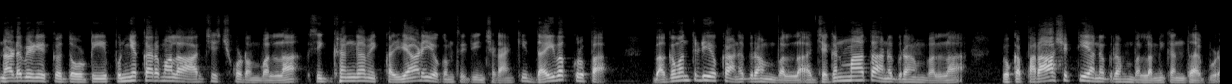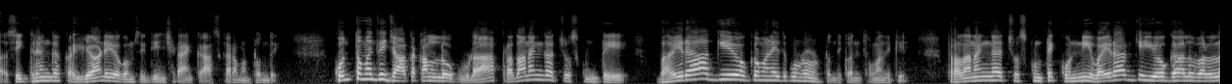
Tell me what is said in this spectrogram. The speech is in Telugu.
నడవడికతోటి పుణ్యకర్మలు ఆర్జించుకోవడం వల్ల శీఘ్రంగా మీకు కళ్యాణ యోగం సిద్ధించడానికి దైవకృప భగవంతుడి యొక్క అనుగ్రహం వల్ల జగన్మాత అనుగ్రహం వల్ల ఒక పరాశక్తి అనుగ్రహం వల్ల మీకంతా కూడా శీఘ్రంగా కళ్యాణ యోగం సిద్ధించడానికి ఆస్కారం ఉంటుంది. కొంతమంది జాతకంలో కూడా ప్రధానంగా చూసుకుంటే వైరాగ్య యోగం అనేది కూడా ఉంటుంది కొంతమందికి. ప్రధానంగా చూసుకుంటే కొన్ని వైరాగ్య యోగాల వల్ల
